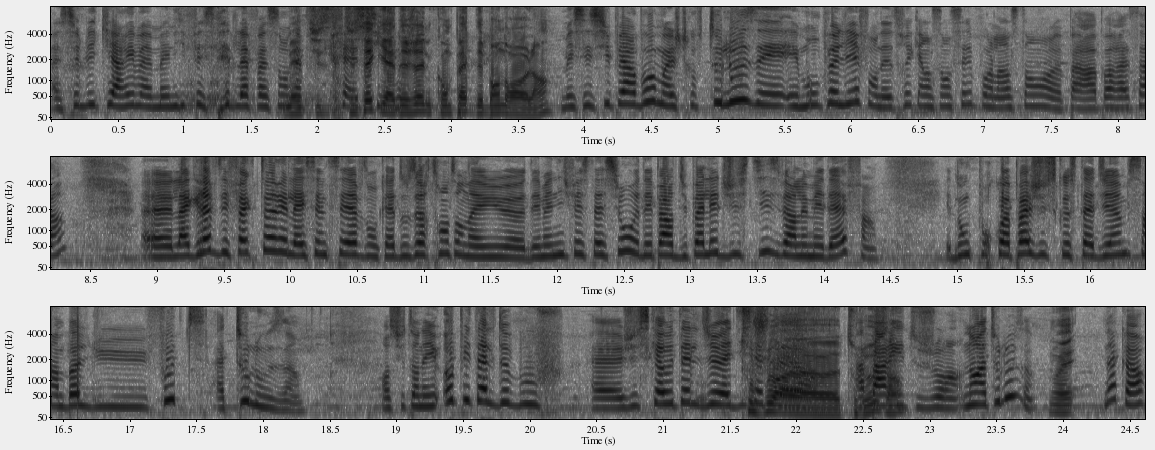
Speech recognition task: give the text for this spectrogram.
à celui qui arrive à manifester de la façon Mais la tu, plus tu créative. sais qu'il y a déjà une complète des banderoles. Hein. Mais c'est super beau. Moi, je trouve Toulouse et, et Montpellier font des trucs insensés pour l'instant euh, par rapport à ça. Euh, la grève des facteurs et de la SNCF. Donc, à 12h30, on a eu euh, des manifestations au départ du palais de justice vers le MEDEF. Et donc, pourquoi pas jusqu'au stadium, symbole du foot à Toulouse. Ensuite, on a eu Hôpital Debout euh, jusqu'à Hôtel Dieu à 17h. Toujours à Toulouse, À Paris, hein. toujours. Non, à Toulouse Ouais. D'accord.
